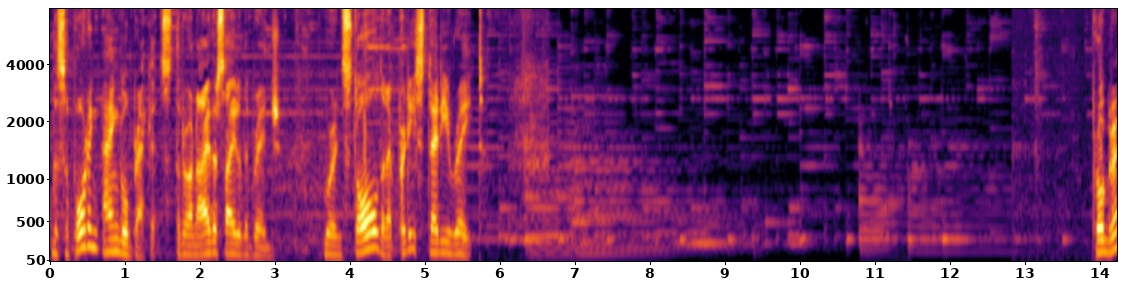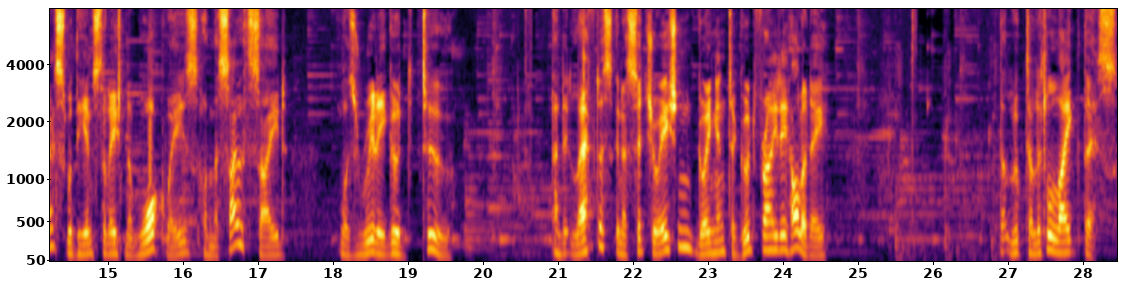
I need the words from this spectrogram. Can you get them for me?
The supporting angle brackets that are on either side of the bridge were installed at a pretty steady rate. Progress with the installation of walkways on the south side was really good too. And it left us in a situation going into Good Friday holiday that looked a little like this.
